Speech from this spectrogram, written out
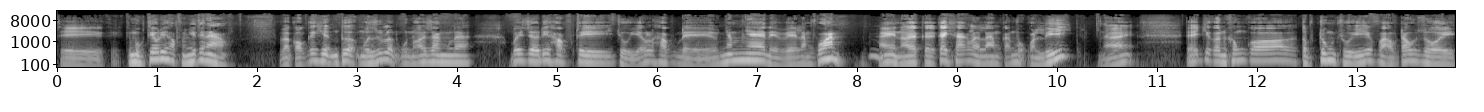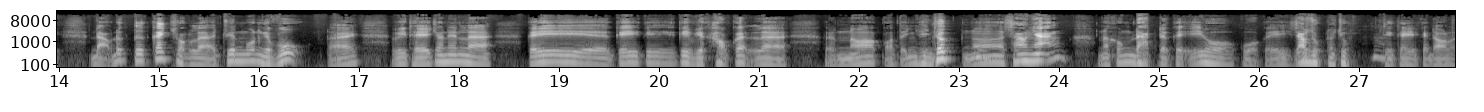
thì cái mục tiêu đi học là như thế nào và có cái hiện tượng mà dư luận cũng nói rằng là bây giờ đi học thì chủ yếu là học để nhăm nhe để về làm quan. Ừ. hay nói cái cách khác là làm cán bộ quản lý. Đấy. Thế chứ còn không có tập trung chú ý vào trau dồi đạo đức tư cách hoặc là chuyên môn nghiệp vụ. Đấy. Vì thế cho nên là cái cái cái cái việc học ấy là nó có tính hình thức nó ừ. sao nhãng nó không đạt được cái ý đồ của cái giáo dục nói chung. Ừ. thì cái cái đó là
